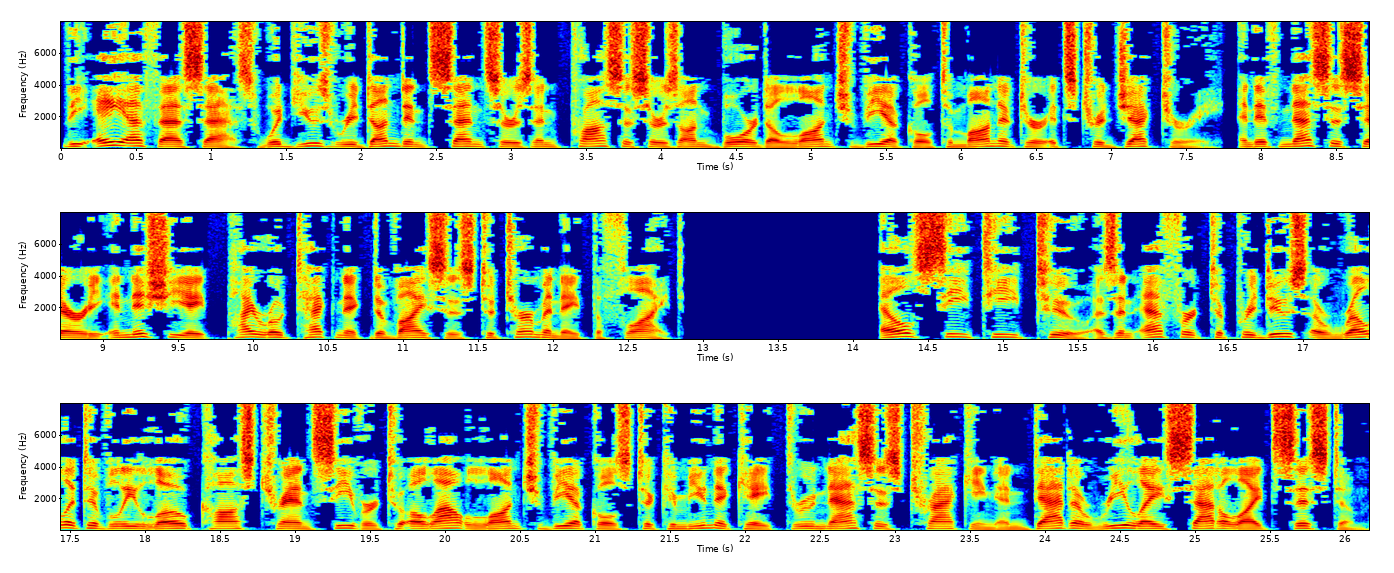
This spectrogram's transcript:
The AFSS would use redundant sensors and processors on board a launch vehicle to monitor its trajectory, and if necessary initiate pyrotechnic devices to terminate the flight. LCT-2 is an effort to produce a relatively low-cost transceiver to allow launch vehicles to communicate through NASA's Tracking and Data Relay Satellite System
